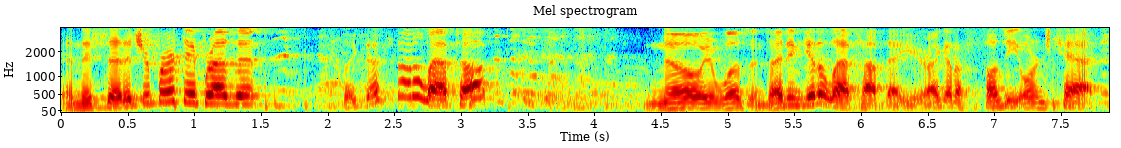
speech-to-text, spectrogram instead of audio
And they said, It's your birthday present. It's like, That's not a laptop. No, it wasn't. I didn't get a laptop that year. I got a fuzzy orange cat.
